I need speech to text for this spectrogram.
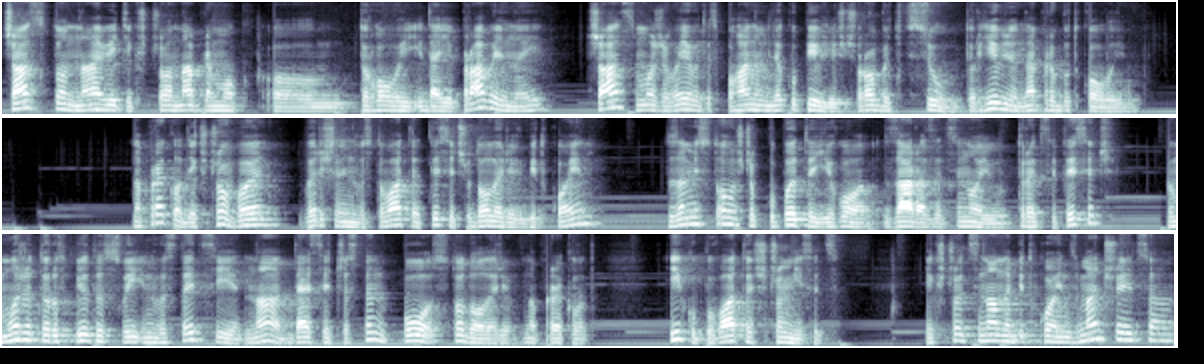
Часто, навіть якщо напрямок о, торгової ідеї правильний, час може виявитись поганим для купівлі, що робить всю торгівлю неприбутковою. Наприклад, якщо ви вирішили інвестувати 1000 доларів в біткоін, то замість того, щоб купити його зараз за ціною 30 тисяч, ви можете розподілити свої інвестиції на 10 частин по 100 доларів, наприклад, і купувати щомісяця. Якщо ціна на біткоін зменшується,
